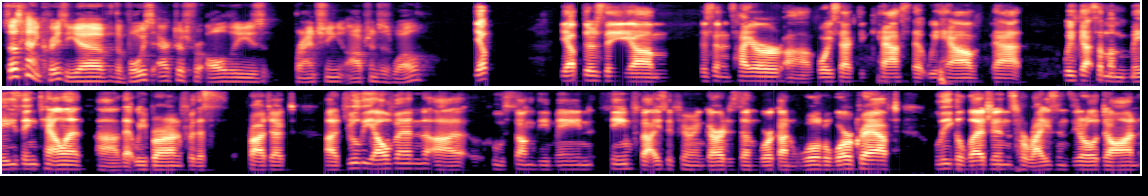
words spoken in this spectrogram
So that's kind of crazy. You have the voice actors for all these branching options as well. Yep, yep. There's a um, there's an entire uh, voice acting cast that we have that we've got some amazing talent uh, that we brought on for this project. Uh, Julie Elven, uh, who sung the main theme for the Isofarian Guard, has done work on World of Warcraft, League of Legends, Horizon Zero Dawn.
